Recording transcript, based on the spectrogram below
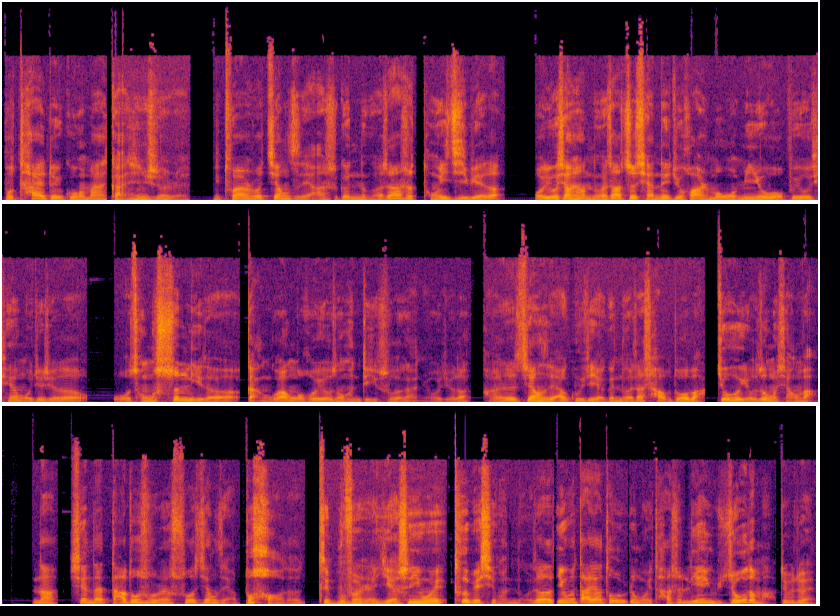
不太对国漫感兴趣的人，你突然说姜子牙是跟哪吒是同一级别的，我又想想哪吒之前那句话什么“我命由我不由天”，我就觉得我从生理的感官我会有种很抵触的感觉。我觉得好像是姜子牙估计也跟哪吒差不多吧，就会有这种想法。那现在大多数人说姜子牙不好的这部分人，也是因为特别喜欢哪吒，因为大家都认为他是连宇宙的嘛，对不对？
